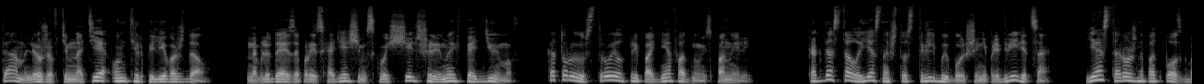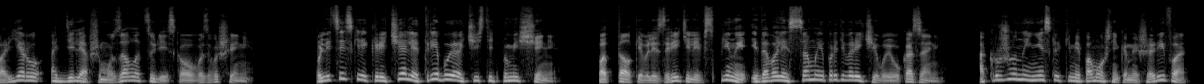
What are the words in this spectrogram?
Там, лежа в темноте, он терпеливо ждал, наблюдая за происходящим сквозь щель шириной в 5 дюймов, которую устроил, приподняв одну из панелей. Когда стало ясно, что стрельбы больше не предвидится, я осторожно подполз к барьеру, отделявшему зал от судейского возвышения. Полицейские кричали, требуя очистить помещение, подталкивали зрителей в спины и давали самые противоречивые указания. Окруженный несколькими помощниками шерифа,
